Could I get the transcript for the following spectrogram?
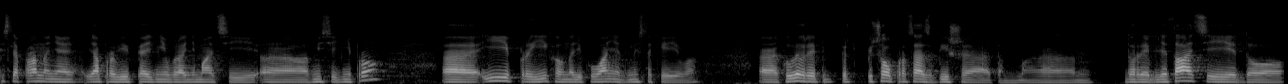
Після поранення я провів 5 днів в реанімації е, в місті Дніпро е, і приїхав на лікування до міста Києва. Е, Коли вже пі- пі- пішов процес більше там, до реабілітації, до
